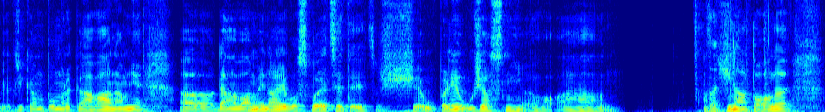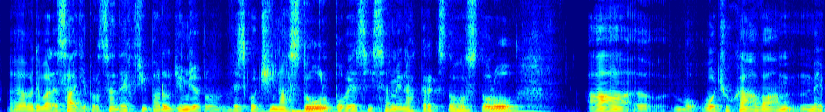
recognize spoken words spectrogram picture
jak říkám, pomrkává na mě, dává mi najevo svoje city, což je úplně úžasný. Jo. A Začíná to ale v 90% případů tím, že vyskočí na stůl, pověsí se mi na krk z toho stolu a očuchává mi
